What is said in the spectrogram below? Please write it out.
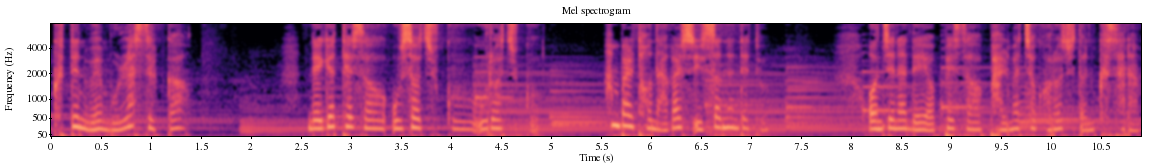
그땐 왜 몰랐을까? 내 곁에서 웃어주고 울어주고 한 발 더 나갈 수 있었는데도 언제나 내 옆에서 발 맞춰 걸어주던 그 사람.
